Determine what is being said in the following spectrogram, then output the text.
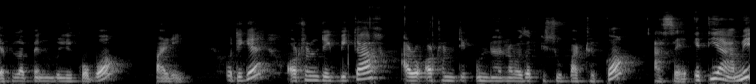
ডেভেলপমেণ্ট বুলি ক'ব পাৰি। গতিকে অৰ্থনৈতিক বিকাশ আৰু অৰ্থনৈতিক উন্নয়নৰ মাজত কিছু পাৰ্থক্য আছে। এতিয়া আমি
